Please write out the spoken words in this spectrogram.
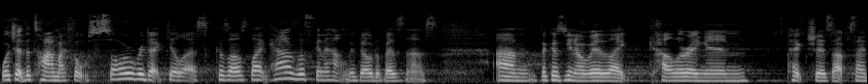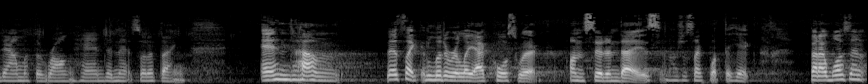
which at the time I thought was so ridiculous because I was like, how is this going to help me build a business? Um, because, you know, we're like coloring in pictures upside down with the wrong hand and that sort of thing. And, um, that's like literally our coursework on certain days. And I was just like, what the heck? But I wasn't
